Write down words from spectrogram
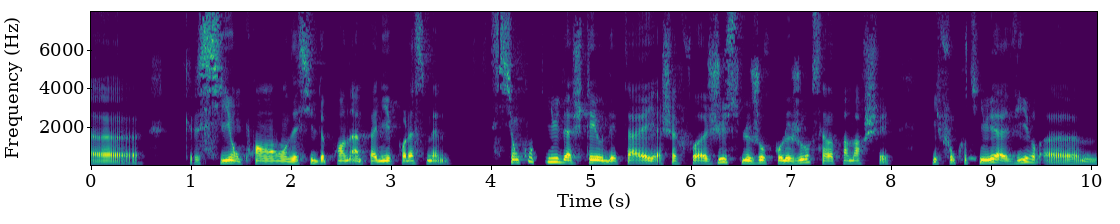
euh, que si on prend, on décide de prendre un panier pour la semaine si on continue d'acheter au détail à chaque fois juste le jour pour le jour, ça va pas marcher. Il faut continuer à vivre. Euh,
